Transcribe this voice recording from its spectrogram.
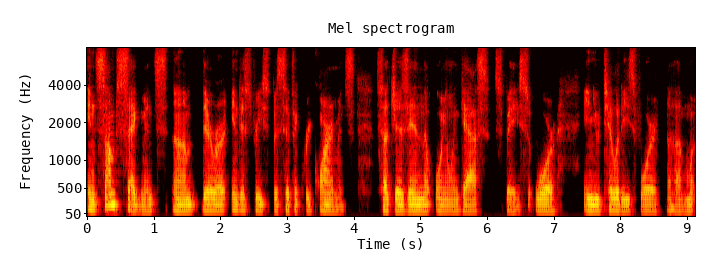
in some segments, um, there are industry specific requirements, such as in the oil and gas space or in utilities for um,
